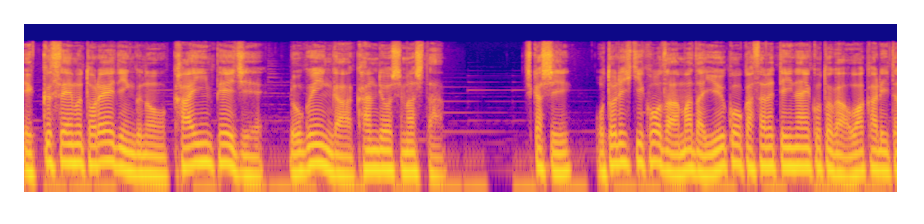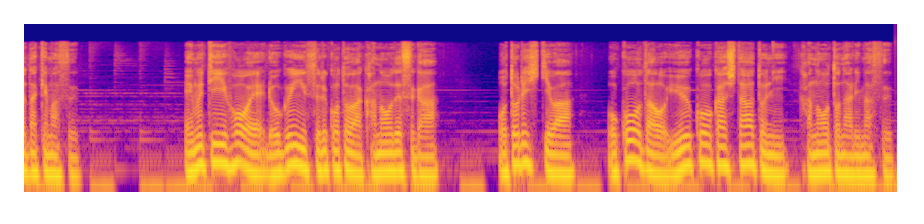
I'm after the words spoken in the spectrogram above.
XM トレーディングの会員ページへログインが完了しました。しかし、お取引口座はまだ有効化されていないことがお分かりいただけます。MT4 へログインすることは可能ですが、お取引はお口座を有効化した後に可能となります。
